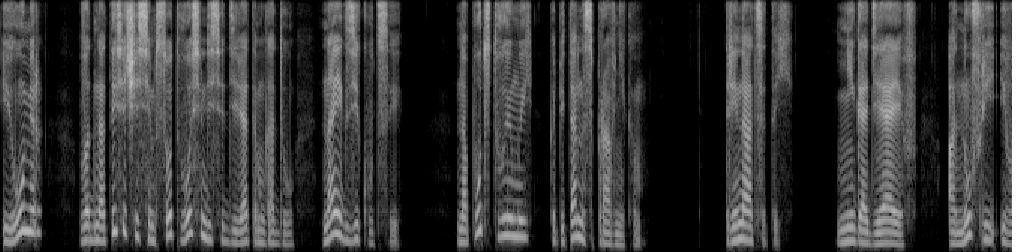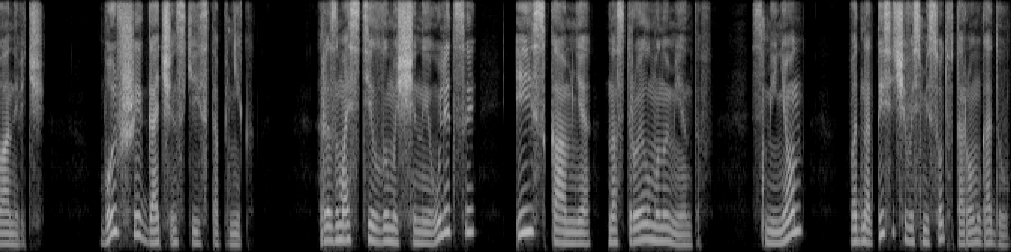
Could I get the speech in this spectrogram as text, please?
и умер в 1789 году на экзекуции, напутствуемый капитан-исправником. 13. Негодяев Ануфрий Иванович, бывший гатчинский стопник. Размостил вымощенные улицы и из камня настроил монументов. Сменен в 1802 году.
